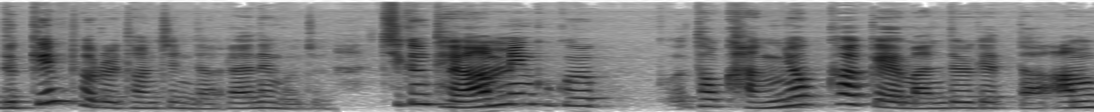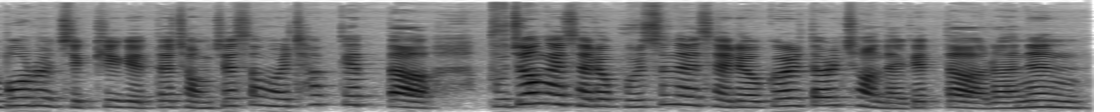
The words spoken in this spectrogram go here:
느낌표를 던진다라는 거죠. 지금 대한민국을 더 강력하게 만들겠다, 안보를 지키겠다, 정체성을 찾겠다, 부정의 세력, 불순의 세력을 떨쳐내겠다라는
